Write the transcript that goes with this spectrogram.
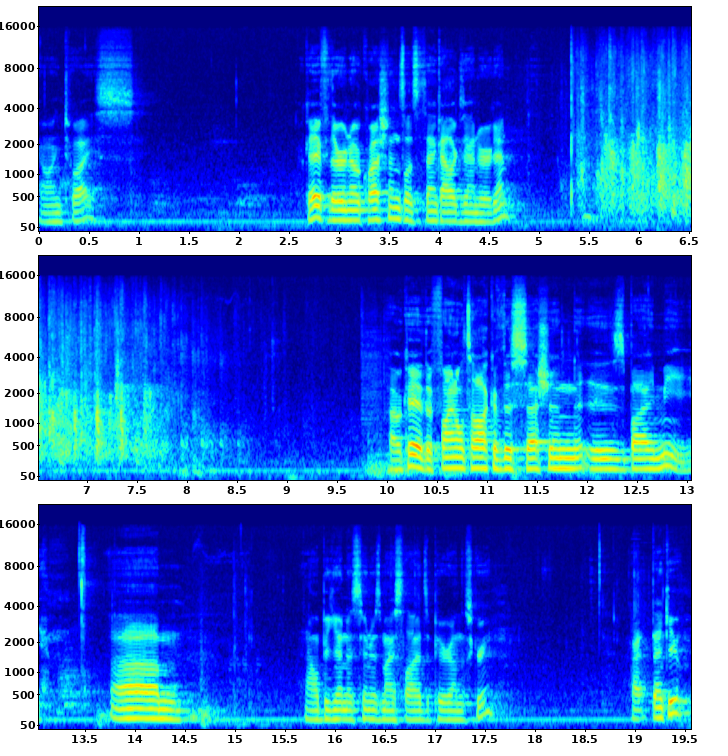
Going twice. Okay, if there are no questions, let's thank Alexander again. Okay, the final talk of this session is by me. Um, I'll begin as soon as my slides appear on the screen. All right, thank you.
